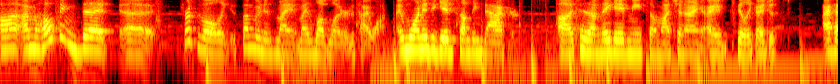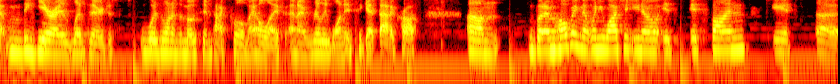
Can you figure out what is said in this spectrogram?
Uh, i'm hoping that uh, first of all like sun moon is my my love letter to taiwan. I wanted to give something back uh, to them. They gave me so much and i i feel like i just I the year I lived there just was one of the most impactful of my whole life, and I really wanted to get that across. Um, but I'm hoping that when you watch it, you know, it's it's fun. It's uh,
